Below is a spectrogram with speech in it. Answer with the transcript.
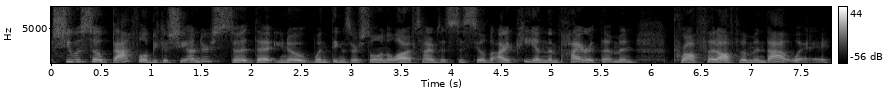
she was so baffled because she understood that, you know, when things are stolen, a lot of times it's to steal the IP and then pirate them and profit off them in that way.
